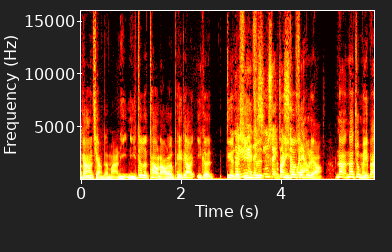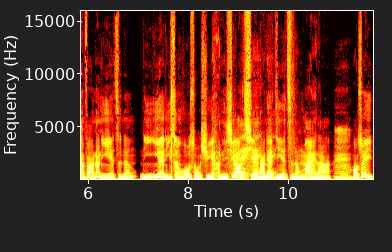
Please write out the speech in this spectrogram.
刚刚讲的嘛，你你这个套牢了，赔掉一个月的薪资，那你就受不了，那那就没办法，那你也只能你因为你生活所需啊，你需要钱啊，你你也只能卖啦。嗯，好，所以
